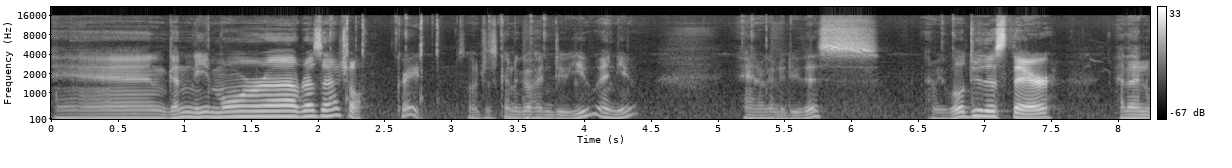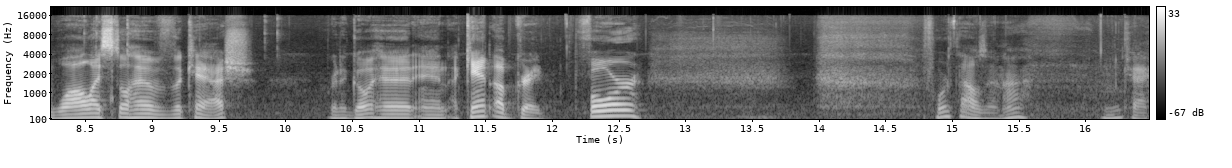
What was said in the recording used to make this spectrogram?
And gonna need more uh, residential. Great. So I'm just gonna go ahead and do you and you. And we're gonna do this. And we will do this there. And then while I still have the cash, we're gonna go ahead and I can't upgrade. Four 4,000, huh? Okay.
